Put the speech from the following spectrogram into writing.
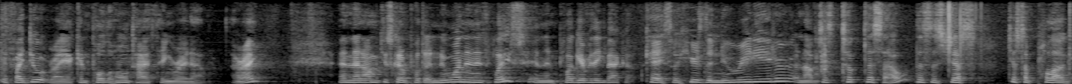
if I do it right, I can pull the whole entire thing right out. All right? And then I'm just going to put a new one in its place and then plug everything back up. Okay, so here's the new radiator, and I've just took this out. This is just, just a plug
